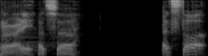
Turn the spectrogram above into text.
Alrighty, let's uh let's start.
